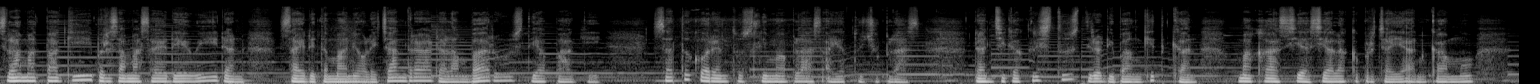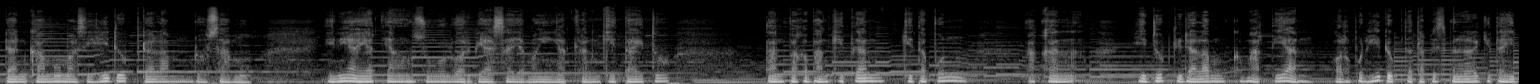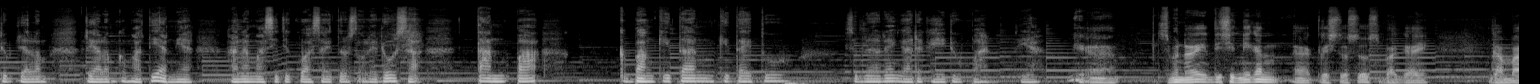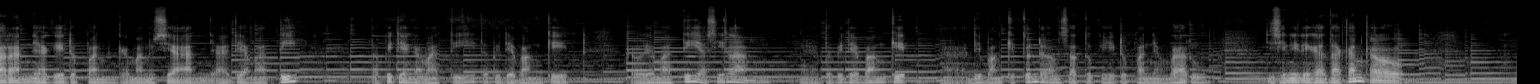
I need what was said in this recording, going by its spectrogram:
Selamat pagi bersama saya Dewi dan saya ditemani oleh Chandra dalam baru setiap pagi. 1 Korintus 15 ayat 17 Dan jika Kristus tidak dibangkitkan maka sia-sialah kepercayaan kamu dan kamu masih hidup dalam dosamu. Ini ayat yang sungguh luar biasa yang mengingatkan kita itu tanpa kebangkitan kita pun akan hidup di dalam kematian walaupun hidup tetapi sebenarnya kita hidup dalam di dalam kematian ya. Karena masih dikuasai terus oleh dosa. Tanpa kebangkitan kita itu sebenarnya nggak ada kehidupan ya. Ya sebenarnya di sini kan eh, Kristus itu sebagai gambaran ya kehidupan kemanusiaan. Ya dia mati tapi dia nggak mati tapi dia bangkit. Kalau dia mati ya silang. Ya, tapi dia bangkit. Nah, dia bangkit itu dalam satu kehidupan yang baru di sini dikatakan kalau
